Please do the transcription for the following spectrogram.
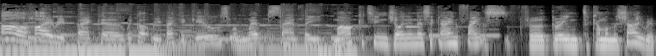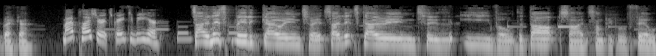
Oh, hi, Rebecca. We've got Rebecca Gills from Web Savvy Marketing joining us again. Thanks for agreeing to come on the show, Rebecca. My pleasure. It's great to be here. So let's really go into it. So let's go into the evil, the dark side. Some people feel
